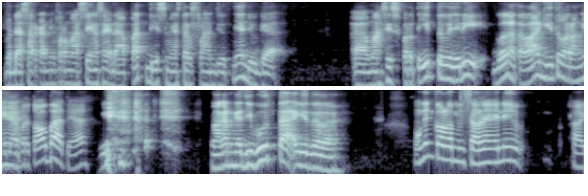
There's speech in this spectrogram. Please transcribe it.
berdasarkan informasi yang saya dapat di semester selanjutnya juga uh, masih seperti itu. Jadi gue nggak tahu lagi itu orangnya. Tidak bertobat ya. Makan gaji buta gitu loh. Mungkin kalau misalnya ini uh,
